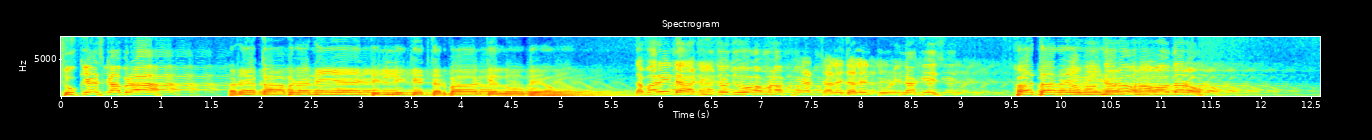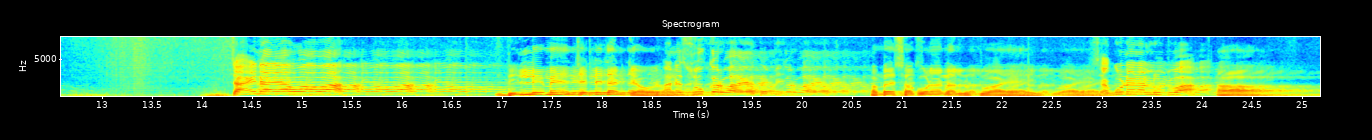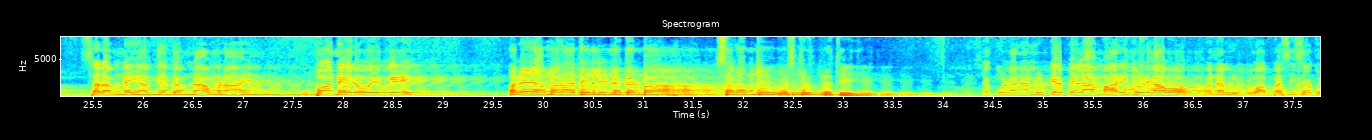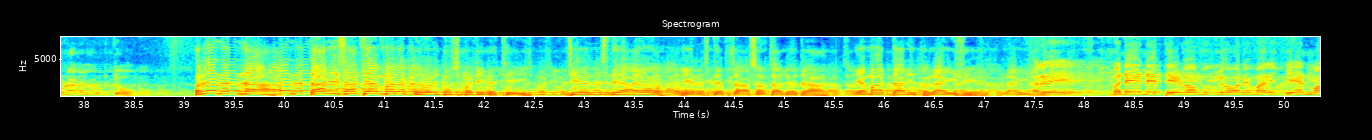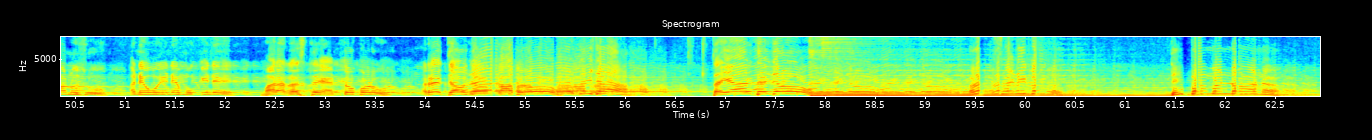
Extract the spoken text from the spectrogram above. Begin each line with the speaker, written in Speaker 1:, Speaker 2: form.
Speaker 1: શું કેસ કાબરા?
Speaker 2: અરે કાબરા નહીં હે દિલ્હી કે દરબાર કે લોગ હે
Speaker 1: તમારી દાઢી તો જો હમણાં ફેટ ચાલે ચાલે તોડી નાખીશ.
Speaker 2: હા તારે એવી
Speaker 1: હે. આમ અવતારો ચાહીને આયા હો આવા.
Speaker 2: દિલ્હી મે જેટલી દાન કે હોય?
Speaker 1: અને શું કરવા આયા તમે?
Speaker 2: અમે સગુણાના લૂંટવા આયા
Speaker 1: સગુણાના લૂંટવા?
Speaker 2: હા.
Speaker 1: શરમ નહીં આવતી તમને હમણાં આવીને ઊભા નહીં રહો એકે.
Speaker 2: અરે અમારા દિલ્હી નગરમાં શરમ જેવી વસ્તુ જ નથી.
Speaker 1: સગુણાના લૂંટ્યા પહેલા મારી જોડે આવો મને લૂંટવા. પછી સગુણાને લૂંટજો.
Speaker 2: અરે રત્ના તારી સાથે અમારે કોઈ દુશ્મની નથી. જે રસ્તે આવ્યો એ રસ્તે ચારસો ચાલ્યો જા. એમાં જ તારી ભલાઈ છે.
Speaker 1: અરે મને એને તેડવા મોકલ્યો અને મારી બેન માનું છું અને હું એને મૂકીને મારા રસ્તે હેઠતો પડું. અરે જાઓ જાઓ કાબરો.
Speaker 2: થઈ જા.
Speaker 1: તૈયાર થઈ જાઓ.
Speaker 2: ટીપા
